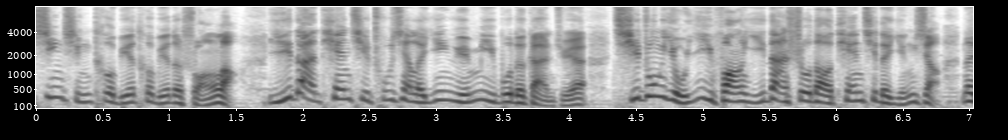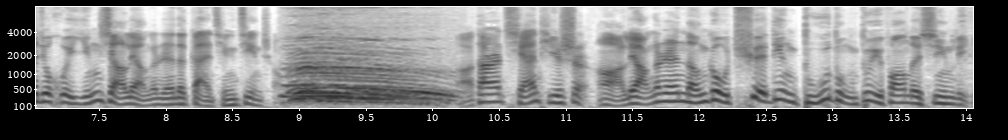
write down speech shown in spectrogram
心情特别特别的爽朗。一旦天气出现了阴云密布的感觉，其中有一方一旦受到天气的影响，那就会影响两个人的感情进程。啊，当然前提是啊，两个人能够确定读懂对方的心理。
